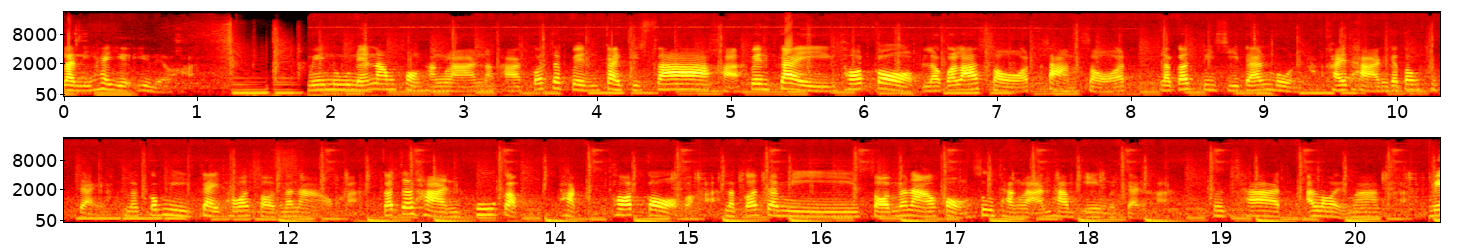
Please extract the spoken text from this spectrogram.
ร้านนี้ให้เยอะอยู่แล้วค่ะ เมนูแนะนำของทางร้านนะคะ ก็จะเป็นไก่พิซซ่าค่ะ เป็นไก่ทอดกรอบ แล้วก็ราดซอส3ซอส แล้วก็ปีชีด้านบน ใครทานก็ต้องถูกใจ แล้วก็มีไก่ทอดซอสมะนาวค่ะ ก็จะทานคู่กับผักทอดกรอบอะค่ะ แล้วก็จะมีซอสมะนาวของสูตรทางร้านทำเองเหมือนกันค่ะรสชาติอร่อยมากค่ะ เม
